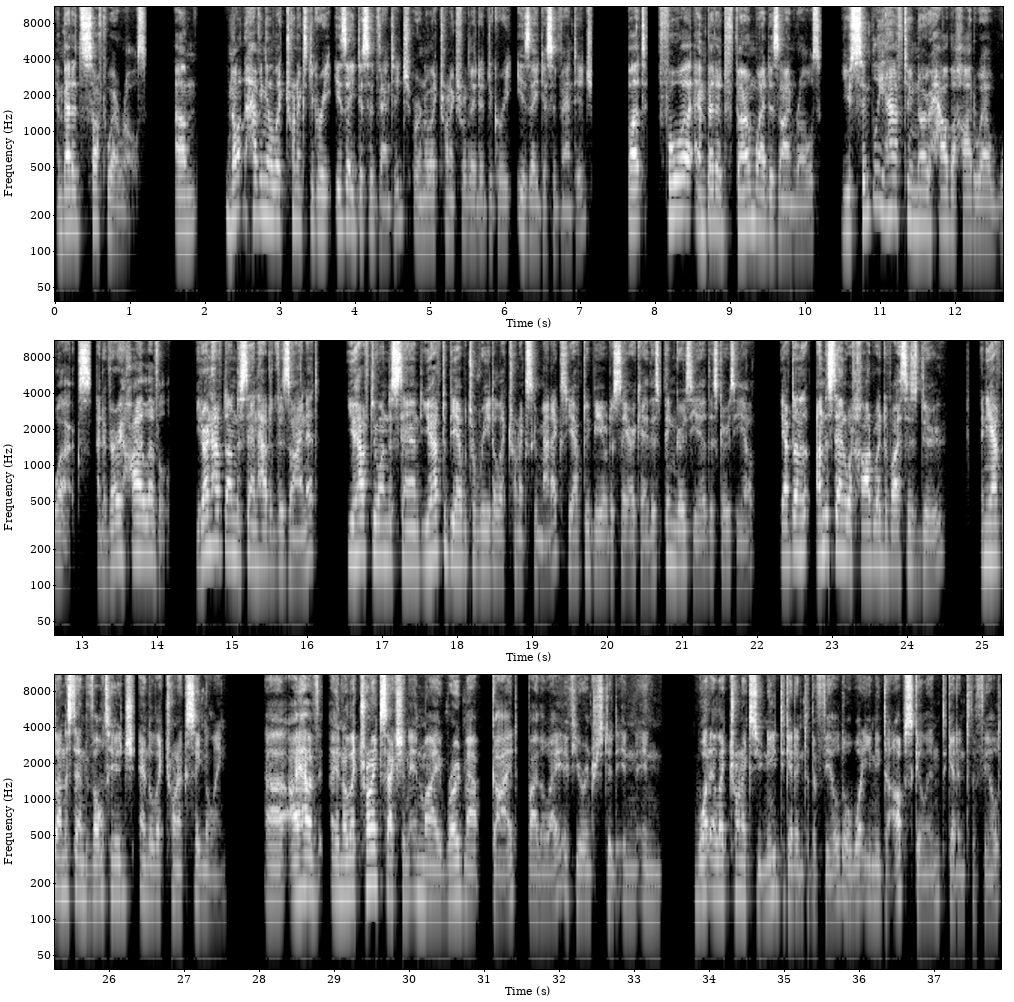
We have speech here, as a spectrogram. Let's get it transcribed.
embedded software roles. Um, not having an electronics degree is a disadvantage, or an electronics related degree is a disadvantage. But for embedded firmware design roles, you simply have to know how the hardware works at a very high level. You don't have to understand how to design it. You have to understand, you have to be able to read electronic schematics. You have to be able to say, okay, this pin goes here, this goes here. You have to understand what hardware devices do, and you have to understand voltage and electronic signaling. Uh, I have an electronics section in my roadmap guide, by the way, if you're interested in, in what electronics you need to get into the field or what you need to upskill in to get into the field.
